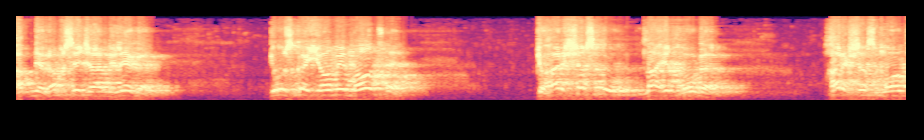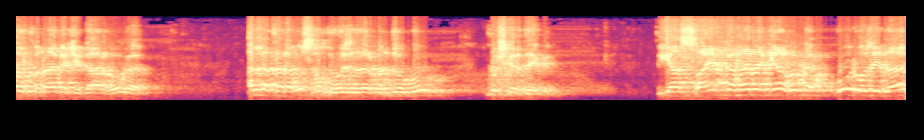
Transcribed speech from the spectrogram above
اپنے رب سے جا ملے گا، جو اس کا یوم موت ہے، جو ہر شخص کو لاحق ہوگا، ہر شخص موت اور فنا کا شکار ہوگا، اللہ تعالیٰ اس وقت روزہ دار بندوں کو خوش کر دے گا۔ تو یہاں کا معنی کیا ہوگا؟ وہ روزے دار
